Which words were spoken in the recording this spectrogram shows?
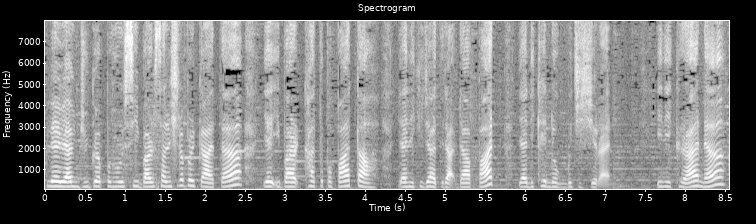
Beliau yang juga pengurusi Barisan Nasional berkata ia ibarat kata pepatah yang dikejar tidak dapat yang dikendung berciciran. Ini kerana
